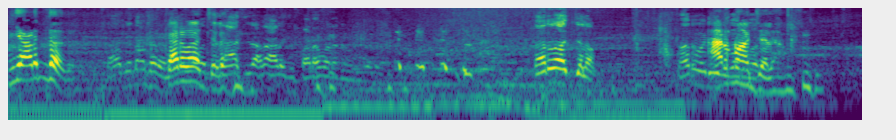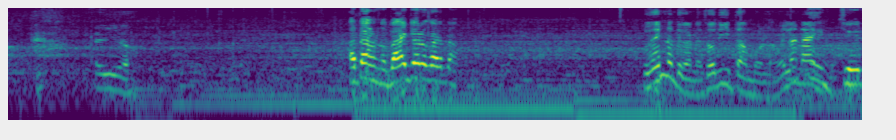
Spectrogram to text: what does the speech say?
இங்க அடுத்தது கருவாச்சலம். கருவாச்சலம். அருணாச்சலம். ஐயோ. அதான் பேக்கோட கடை தான்? இது என்னது கண்ணா சொதித்தான் போடலாம். எல்லாம் நாய் சரி.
